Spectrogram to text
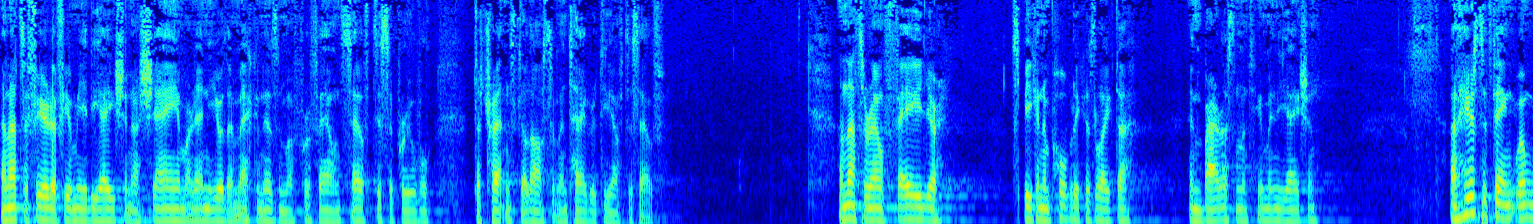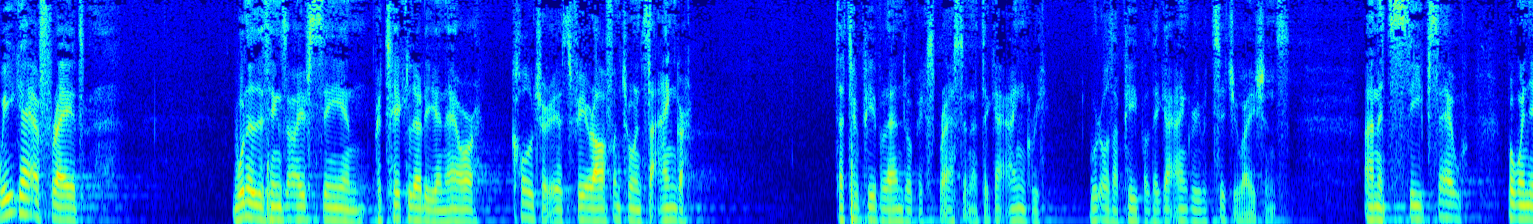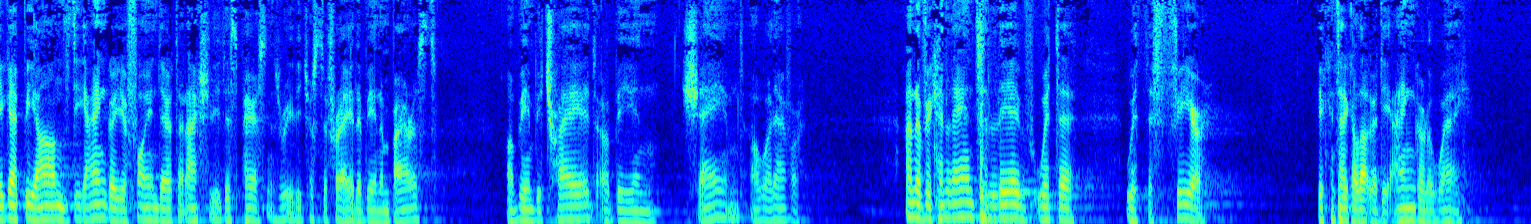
And that's a fear of humiliation or shame or any other mechanism of profound self-disapproval that threatens the loss of integrity of the self. And that's around failure. Speaking in public is like that. Embarrassment, humiliation. And here's the thing, when we get afraid, one of the things I've seen, particularly in our culture, is fear often turns to anger. That's how people end up expressing it. They get angry with other people, they get angry with situations. And it seeps out. But when you get beyond the anger, you find out that actually this person is really just afraid of being embarrassed, or being betrayed, or being shamed, or whatever. And if you can learn to live with the, with the fear, you can take a lot of the anger away.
